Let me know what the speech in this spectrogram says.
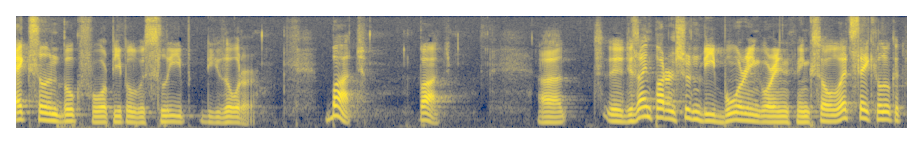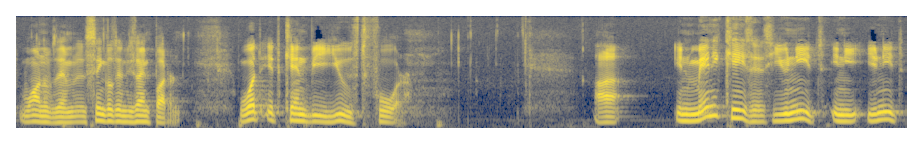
excellent book for people with sleep disorder. But, but, uh, the design pattern shouldn't be boring or anything. So let's take a look at one of them, singleton design pattern. What it can be used for. Uh, in many cases, you need, in, you need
